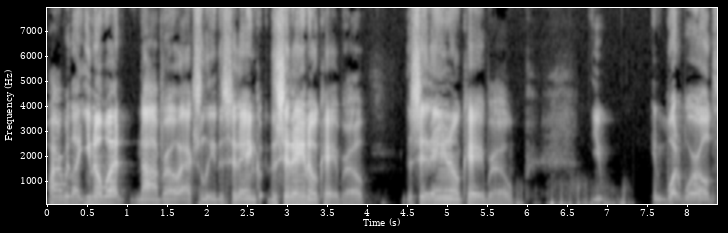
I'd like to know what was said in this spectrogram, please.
Why are we like? You know what? Nah, bro. Actually, the shit ain't. The shit ain't okay, bro. The shit ain't okay, bro. You. In what world?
